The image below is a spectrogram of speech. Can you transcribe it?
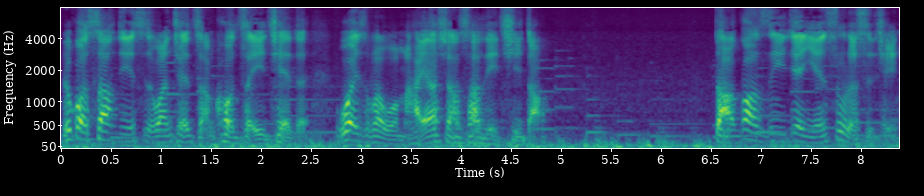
如果上帝是完全掌控这一切的，为什么我们还要向上帝祈祷？祷告是一件严肃的事情，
